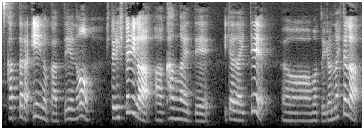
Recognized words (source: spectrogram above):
使ったらいいのかっていうのを一人一人が考えていただいてもっといろんな人が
